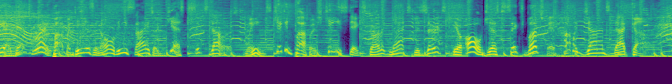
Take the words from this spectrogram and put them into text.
Yeah, that's right. Papadias and all these sides are just $6. Wings, chicken poppers, cheese sticks, garlic knots, desserts, they're all just 6 bucks at papajohns.com.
